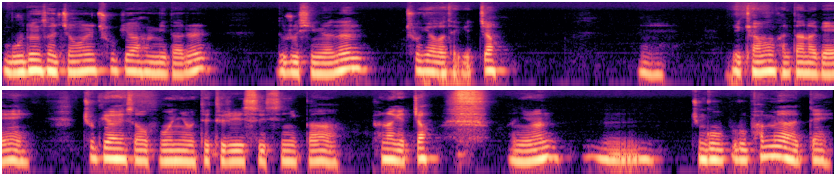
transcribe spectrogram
모든 설정을 초기화합니다를 누르시면은 초기화가 되겠죠. 네. 이렇게 하면 간단하게 초기화해서 부모님한테 드릴 수 있으니까 편하겠죠. 아니면 음, 중고로 판매할 때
